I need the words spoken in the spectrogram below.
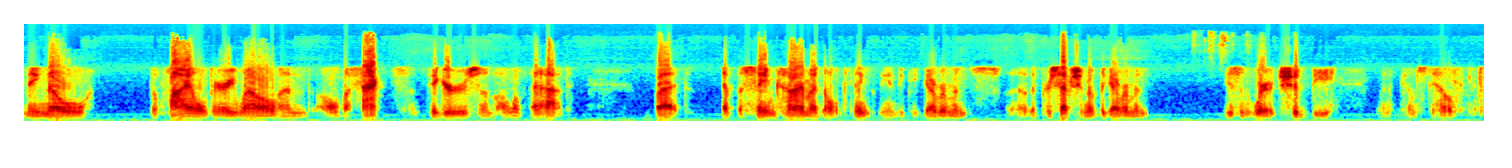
may know file very well and all the facts and figures and all of that, but at the same time, I don't think the NDP government's uh, the perception of the government isn't where it should be when it comes to healthcare.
